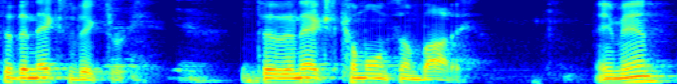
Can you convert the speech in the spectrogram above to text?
to the next victory to the next come on somebody. Amen.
